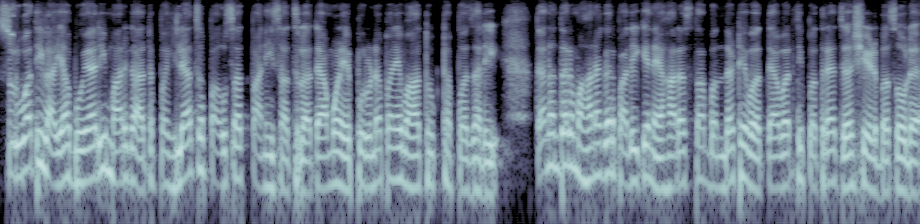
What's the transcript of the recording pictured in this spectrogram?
सुरुवातीला या भुयारी मार्गात पहिल्याच पावसात पाणी साचलं त्यामुळे पूर्णपणे वाहतूक ठप्प झाली. त्यानंतर महानगरपालिकेने हा रस्ता बंद ठेवत त्यावरती पत्र्याचं शेड बसवलं.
